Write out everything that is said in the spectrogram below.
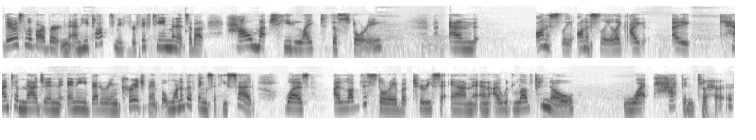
There's LeVar Burton. And he talked to me for 15 minutes about how much he liked the story. And honestly, honestly, like I, I can't imagine any better encouragement. But one of the things that he said was, I love this story about Teresa Ann, and I would love to know what happened to her.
